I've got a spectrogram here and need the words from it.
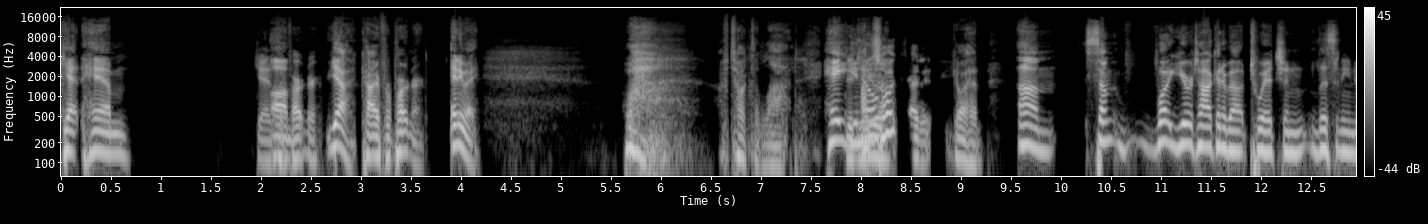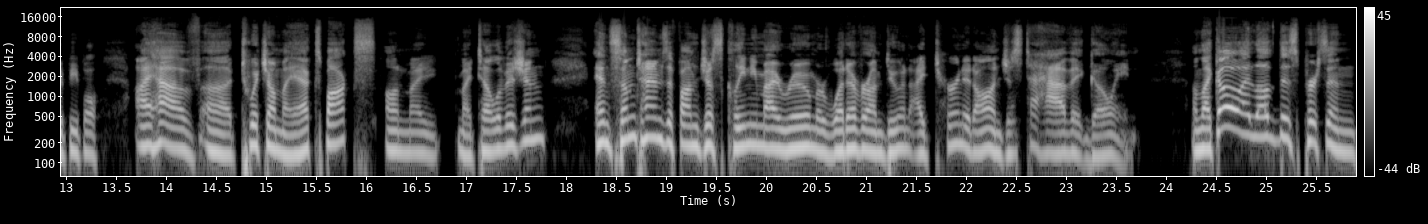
get him Get Um, a partner. yeah, Kai for partner. Anyway. Wow. I've talked a lot. Hey, Did you I'm know, so excited. Go ahead. um some what you were talking about twitch and listening to people i have uh twitch on my xbox on my my television and sometimes if i'm just cleaning my room or whatever i'm doing i turn it on just to have it going i'm like oh i love this person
